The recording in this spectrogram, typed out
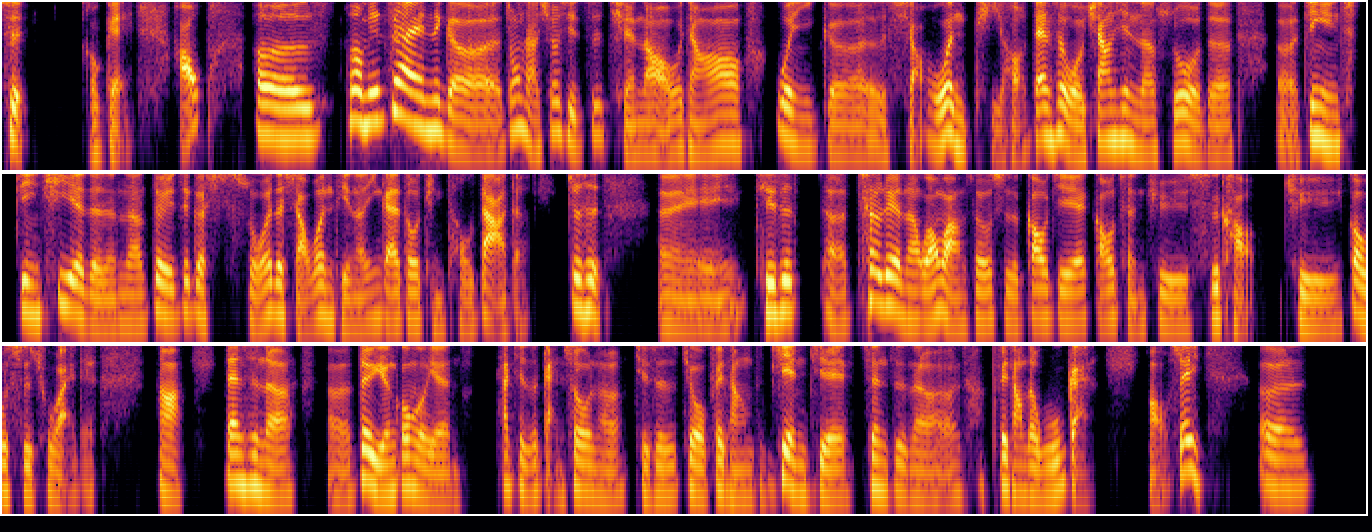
是。OK，好，呃，那我们在那个中场休息之前呢、我想要问一个小问题哈，但是我相信呢，所有的呃经营经营企业的人呢，对于这个所谓的小问题呢，应该都挺头大的，就是呃，其实呃策略呢，往往都是高阶高层去思考去构思出来的啊，但是呢，呃，对员工而言，他其实感受呢，其实就非常的间接，甚至呢，非常的无感，好，所以呃。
